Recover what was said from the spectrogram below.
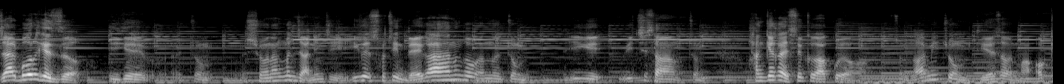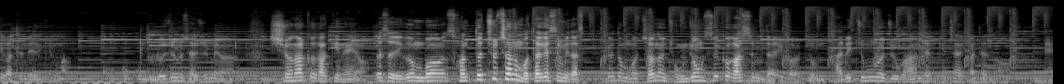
잘 모르겠어. 이게 좀 시원한 건지 아닌지 이게 솔직히 내가 하는 거는 좀 이게 위치상 좀 한계가 있을 것 같고요. 좀 남이 좀 뒤에서 막 어깨 같은데 이렇게 막 꾹꾹꾹 눌러주면서 해주면 시원할 것 같긴 해요. 그래서 이건 뭐 선뜻 추천은 못 하겠습니다. 그래도 뭐 저는 종종 쓸 것 같습니다. 이거 좀 다리 주물러주고 하는데 괜찮을 것 같아서 네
